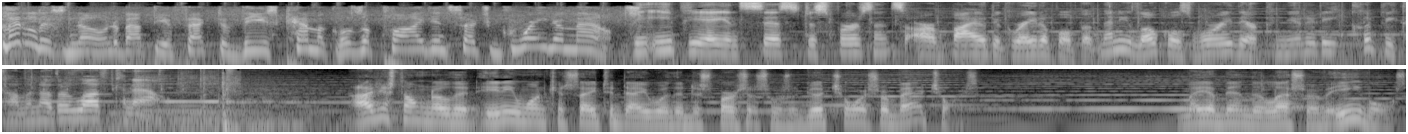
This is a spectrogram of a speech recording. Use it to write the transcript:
Little is known about the effect of these chemicals applied in such great amounts. The EPA insists dispersants are biodegradable, but many locals worry their community could become another love canal. I just don't know that anyone can say today whether dispersants was a good choice or a bad choice. It may have been the lesser of evils.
